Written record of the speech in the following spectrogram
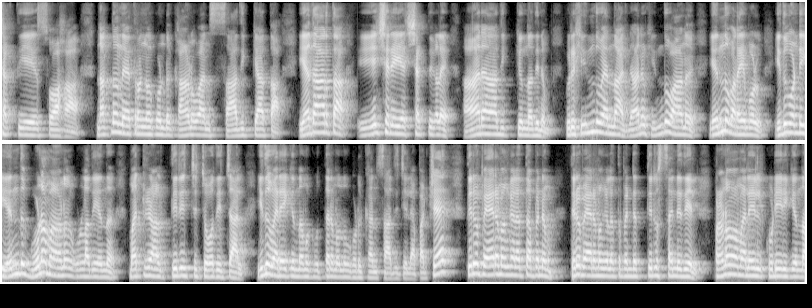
ശക്തിയെ സ്വാഹ നഗ്നനേത്രങ്ങൾ കൊണ്ട് കാണുവാൻ സാധിക്കാത്ത യഥാർത്ഥ ഈശ്വരീയ ശക്തികളെ ആരാധിക്കുന്നതിനും ഒരു ഹിന്ദു എന്നാൽ ഞാനും ഹിന്ദുവാണ് എന്ന് പറയുമ്പോൾ ഇതുകൊണ്ട് എന്ത് ഗുണമാണ് ഉള്ളത് എന്ന് മറ്റൊരാൾ തിരിച്ച് ചോദിച്ചാൽ ഇതുവരേക്കും നമുക്ക് ഉത്തരമൊന്നും കൊടുക്കാൻ സാധിച്ചില്ല. പക്ഷേ തിരുപേരമംഗലത്തപ്പനും തിരുപേരമംഗലത്തപ്പന്റെ തിരുസന്നിധിയിൽ പ്രണവമലയിൽ കുടിയിരിക്കുന്ന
